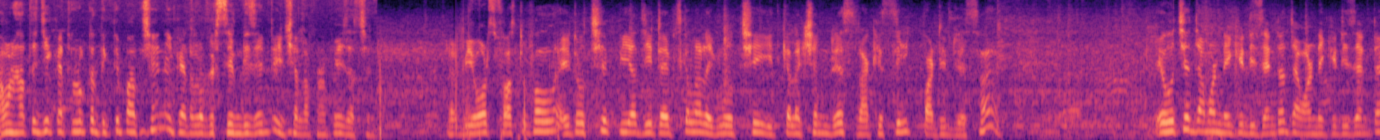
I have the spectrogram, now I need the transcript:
আমার হাতে যে ক্যাটালগটা দেখতে পাচ্ছেন, এই ক্যাটালগের সেম ডিজাইনটা ইনশাল্লাহ আপনারা পেয়ে যাচ্ছেন। আর ভিউয়ার্স ফার্স্ট অফ অল এটা হচ্ছে পিয়াজি টাইপস কালার এগুলো হচ্ছে Eid collection dress, Rakhi silk party dress হ্যাঁ? এ হচ্ছে জামার নেকি ডিজাইনটা জামার নেকি ডিজাইনটা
